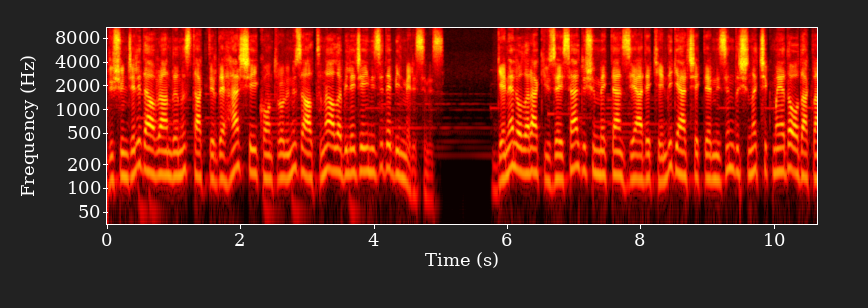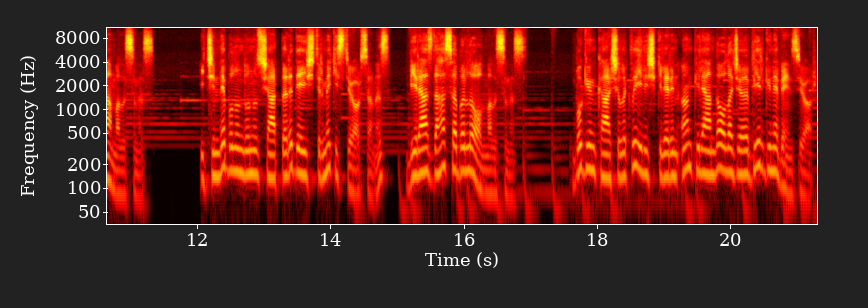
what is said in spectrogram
Düşünceli davrandığınız takdirde her şeyi kontrolünüz altına alabileceğinizi de bilmelisiniz. Genel olarak yüzeysel düşünmekten ziyade kendi gerçeklerinizin dışına çıkmaya da odaklanmalısınız. İçinde bulunduğunuz şartları değiştirmek istiyorsanız, biraz daha sabırlı olmalısınız. Bugün karşılıklı ilişkilerin ön planda olacağı bir güne benziyor.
